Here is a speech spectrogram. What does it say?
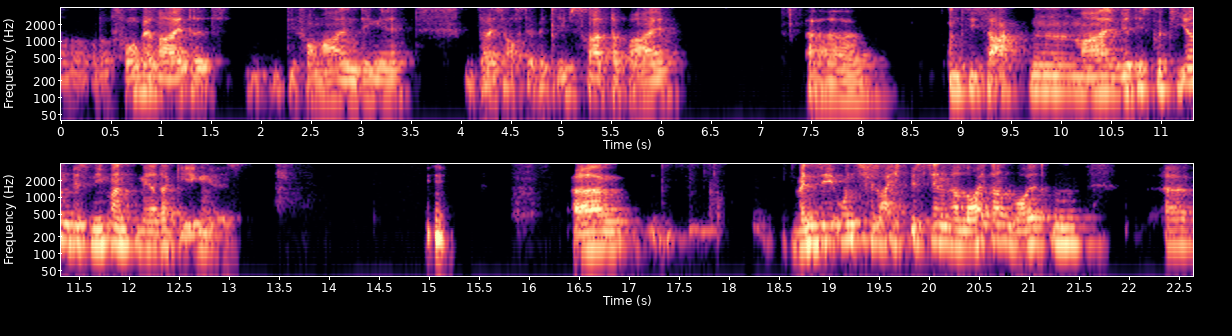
oder, oder, vorbereitet, die formalen Dinge. Da ist auch der Betriebsrat dabei. Äh, und Sie sagten mal, wir diskutieren, bis niemand mehr dagegen ist. Mhm. Ähm, wenn Sie uns vielleicht ein bisschen erläutern wollten, äh,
